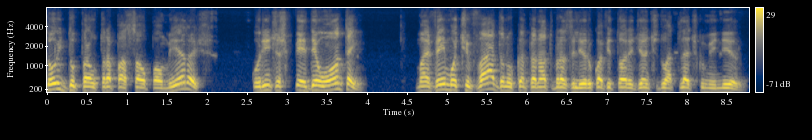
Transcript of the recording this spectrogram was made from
doido para ultrapassar o Palmeiras. Corinthians perdeu ontem, mas vem motivado no Campeonato Brasileiro com a vitória diante do Atlético Mineiro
